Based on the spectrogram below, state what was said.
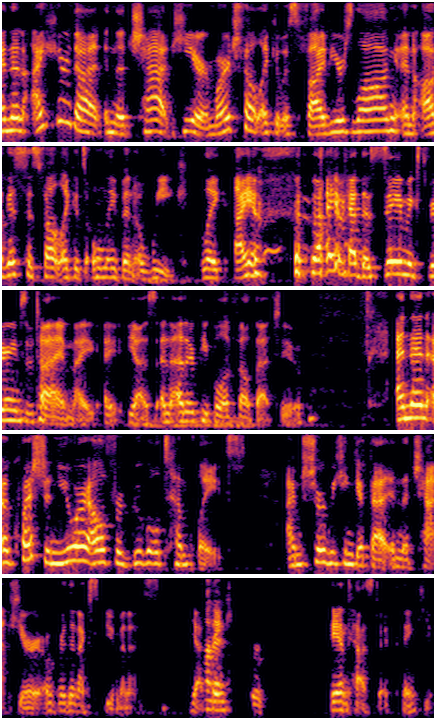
And then I hear that in the chat here. March felt like it was five years long, and August has felt like it's only been a week. Like I have, I have had the same experience of time. I, I, yes, and other people have felt that too. And then a question: URL for Google template. I'm sure we can get that in the chat here over the next few minutes. Yeah, thank you for fantastic. Thank you.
